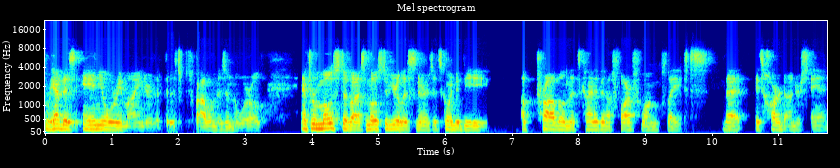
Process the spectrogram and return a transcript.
we have this annual reminder that this problem is in the world. And for most of us, most of your listeners, it's going to be a problem that's kind of in a far-flung place that it's hard to understand.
